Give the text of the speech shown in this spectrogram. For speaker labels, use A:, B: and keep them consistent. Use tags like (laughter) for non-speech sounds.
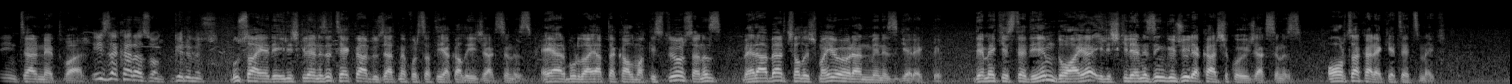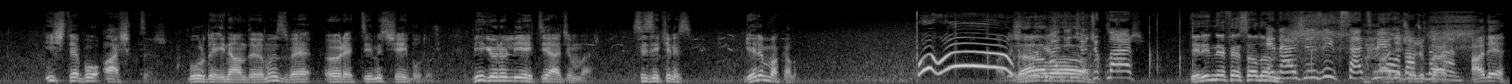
A: internet var.
B: İzle Karazon günümüz.
A: Bu sayede ilişkilerinizi tekrar düzeltme fırsatı yakalayacaksınız. Eğer burada hayatta kalmak istiyorsanız beraber çalışmayı öğrenmeniz gerekli. Demek istediğim doğaya ilişkilerinizin gücüyle karşı koyacaksınız. Ortak hareket etmek. İşte bu aşktır. Burada inandığımız ve öğrettiğimiz şey budur. Bir gönüllüye ihtiyacım var. Siz ikiniz. Gelin bakalım. Hadi
C: çocuklar.
D: Derin nefes alın.
C: Enerjinizi yükseltmeye
E: Hadi
C: odaklanın.
E: çocuklar. Hadi.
